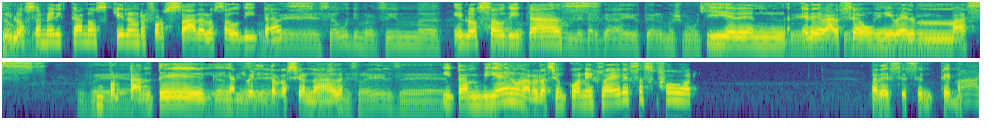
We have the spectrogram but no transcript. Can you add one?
Y los americanos quieren reforzar a los sauditas. Y los sauditas quieren elevarse a un nivel más importante a nivel internacional. y también una relación con Israel es a su favor parece ese tema.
